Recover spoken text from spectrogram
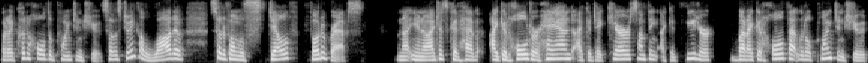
but I could hold a point and shoot. So I was doing a lot of sort of almost stealth photographs. Not, you know, I just could have, I could hold her hand, I could take care of something, I could feed her, but I could hold that little point and shoot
